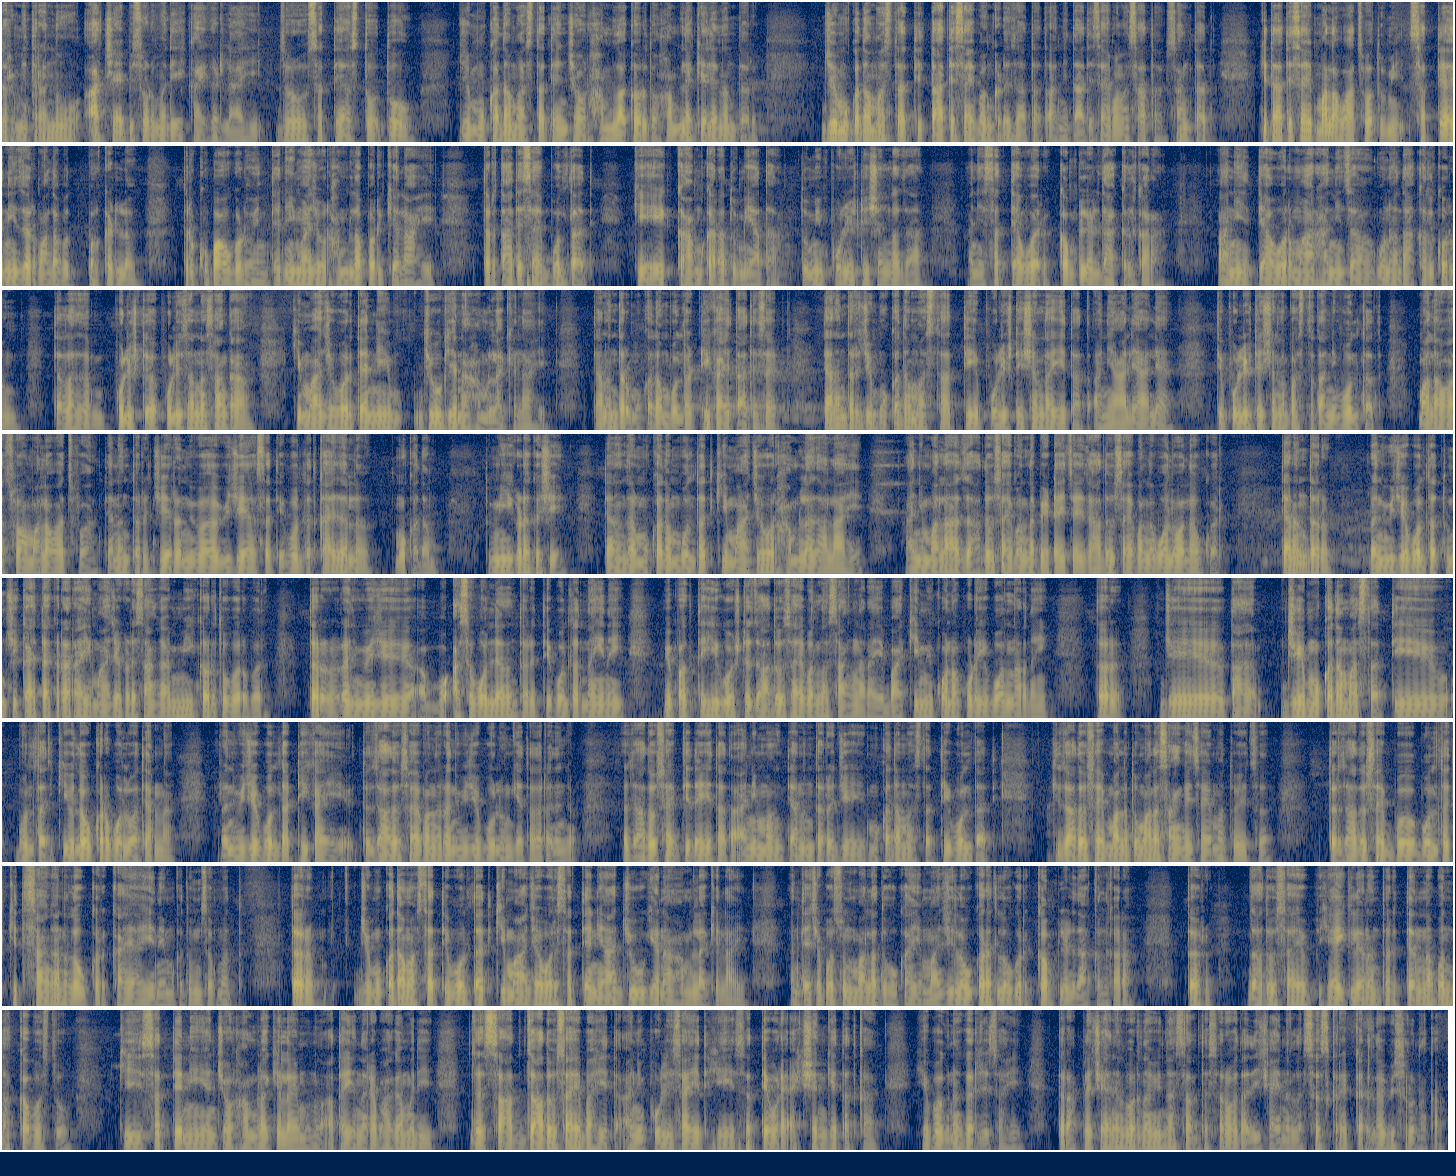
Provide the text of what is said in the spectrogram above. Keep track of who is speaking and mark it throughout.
Speaker 1: तर मित्रांनो आजच्या एपिसोडमध्ये काय घडलं आहे? जो सत्य असतो तो जे मुकादम असतात त्यांच्यावर हमला करतो. हमला केल्यानंतर जे मुकादम असतात ते तातेसाहेबांकडे जातात आणि तातेसाहेबांना साता सांगतात की तातेसाहेब मला वाचवा तुम्ही. सत्याने जर मला पकडलं तर खूप अवघड होईल त्यांनी माझ्यावर हमला पण केला आहे. तर तातेसाहेब बोलतात की एक काम करा तुम्ही आता. तुम्ही पोलीस स्टेशनला जा आणि सत्यावर कंप्लेंट दाखल करा. आणि त्यावर मारहाणीचा गुन्हा दाखल करून त्याला पोलीस स्टे पोलिसांना सांगा की माझ्यावर त्यांनी जीवघेणा हमला केला आहे. त्यानंतर मुकादम बोलतात ठीक आहे तातेसाहेब त्यानंतर जे मुकादम असतात ते पोलीस स्टेशनला येतात आणि आल्या आल्या ते पोलीस स्टेशनला बसतात आणि बोलतात मला वाचवा मला वाचवा. त्यानंतर जे रण विजय असतात ते बोलतात काय झालं मुकादम? तुम्ही इकडं कसे? त्यानंतर मुकादम बोलतात की माझ्यावर हमला झाला आहे आणि मला जाधव साहेबांना भेटायचं आहे जाधव साहेबांना बोलवा लवकर. त्यानंतर रणविजय बोलतात तुमची काय तक्रार आहे? माझ्याकडे सांगा मी करतो बरोबर. तर रणविजय बो- असं बोलल्यानंतर ते बोलतात नाही नाही मी फक्त ही गोष्ट जाधव साहेबांना सांगणार आहे बाकी मी कोणापुढेही बोलणार नाही. तर जे ता जे मुकदम असतात ते बोलतात की लवकर बोलवा त्यांना. रणविजय बोलतात ठीक आहे. तर जाधव साहेबांना रणविजय बोलून घेतात रण जाधव साहेब तिथे येतात आणि मग त्यानंतर जे मुकदम असतात ते बोलतात की जाधव साहेब मला तुम्हाला सांगायचं आहे महत्त्वाचं. तर जाधव साहेब बो बोलतात की सांगा ना लवकर काय आहे नेमकं तुमचं मत? तर जे मुकादम असतात ते बोलतात की माझ्यावर सत्याने आज जीवघेणा हमला केला आहे. आणि त्याच्यापासून मला धोका आहे. माझी लवकरात लवकर कंप्लेंट दाखल करा. तर जाधव साहेब हे ऐकल्यानंतर त्यांना पण धक्का बसतो. की सत्याने यांच्यावर हमला केला आहे म्हणून. आता येणाऱ्या भागामध्ये जर सात जाधव साहेब आहेत आणि पोलीस आहेत हे सत्यावर ॲक्शन घेतात का? हे बघणं गरजेचं आहे. तर आपल्या चॅनलवर नवीन असाल तर सर्वात आधी चॅनलला सबस्क्राईब करायला विसरू नका.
